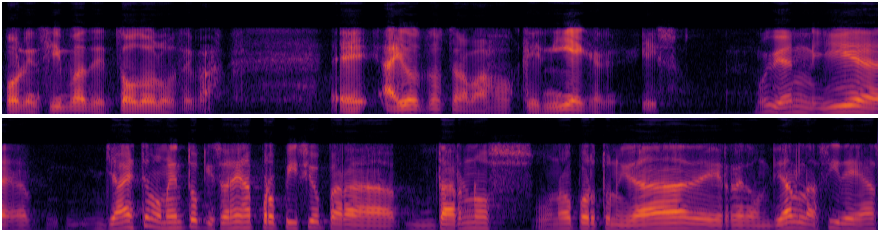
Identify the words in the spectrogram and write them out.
por encima de todos los demás. Eh, hay otros trabajos que niegan eso. Muy bien, y eh, ya este momento quizás es propicio para darnos una oportunidad de redondear las ideas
